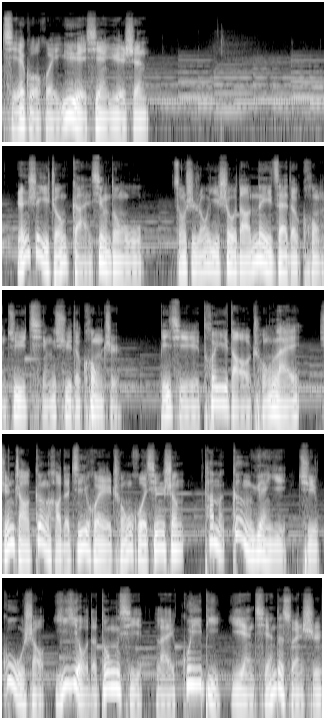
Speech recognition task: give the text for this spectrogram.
结果会越陷越深。人是一种感性动物，总是容易受到内在的恐惧情绪的控制。比起推倒重来，寻找更好的机会重获新生，他们更愿意去固守已有的东西来规避眼前的损失。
